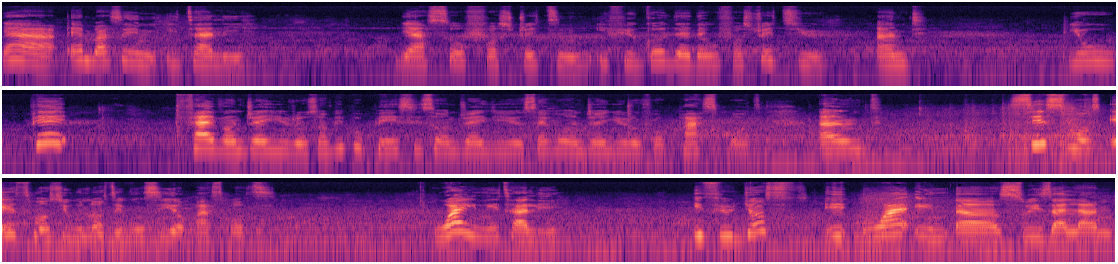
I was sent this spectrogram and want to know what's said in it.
Yeah, embassy in Italy. They are so frustrating. If you go there, they will frustrate you, and you pay 500 euros. Some people pay 600 euros, 700 euros for passport, and six months, eight months, you will not even see your passport. Why in Italy? If you just why in uh, Switzerland?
